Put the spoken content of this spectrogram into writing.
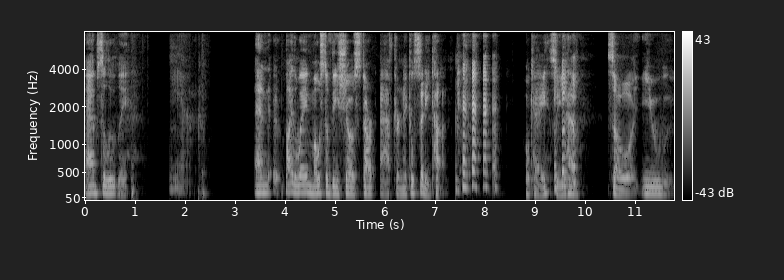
absolutely. Yeah. And uh, by the way, most of these shows start after Nickel City Con. Okay, so you have, so you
